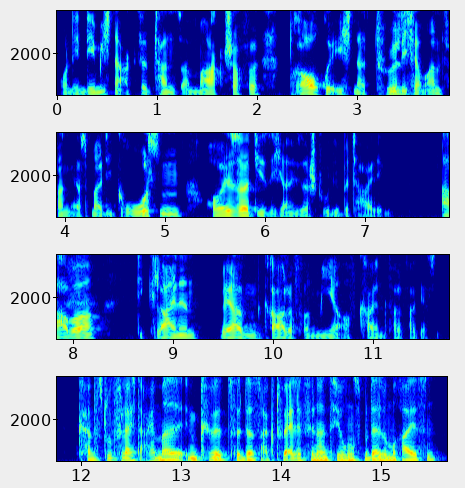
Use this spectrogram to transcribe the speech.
und indem ich eine Akzeptanz am Markt schaffe, brauche ich natürlich am Anfang erst erstmal die großen Häuser, die sich an dieser Studie beteiligen. Aber die kleinen werden gerade von mir auf keinen Fall vergessen. Kannst du vielleicht einmal in Kürze das aktuelle Finanzierungsmodell umreißen?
